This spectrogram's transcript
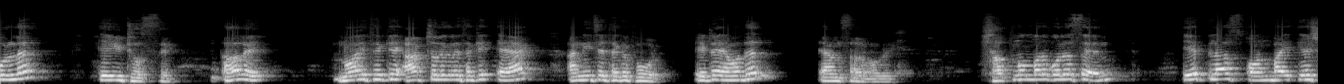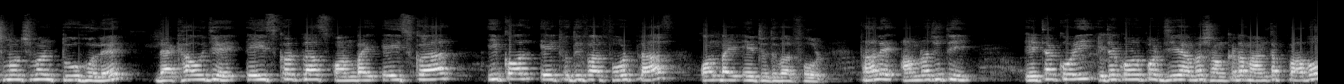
করলে এইট হচ্ছে। তাহলে নয় থেকে আট চলে গেলে থাকে এক, আর নিচে থাকে ফোর এটাই আমাদের অ্যান্সার হবে। সাত নম্বরে বলেছেন A plus one by A সমান সমান টু হলে দেখাও যে A square plus one by A square equal A to the power four plus one by A to the power four তাহলে আমরা যদি এটা করি, এটা করার পর যে আমরা সংখ্যাটা, মানটা পাবো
